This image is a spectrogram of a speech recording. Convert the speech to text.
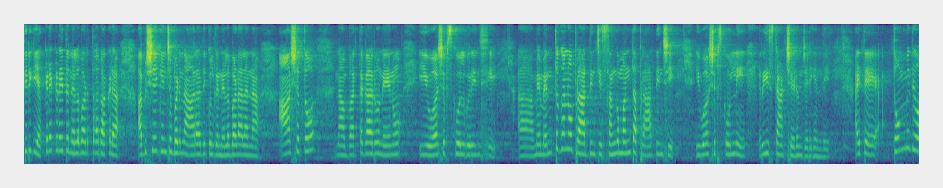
తిరిగి ఎక్కడెక్కడైతే నిలబడతారో అక్కడ అభిషేకించబడిన ఆరాధికులుగా నిలబడాలన్న ఆశతో నా భర్త గారు నేను ఈ వర్షిప్ స్కూల్ గురించి మేము ఎంతగానో ప్రార్థించి సంఘమంతా ప్రార్థించి ఈ వర్షిప్ స్కూల్ని రీస్టార్ట్ చేయడం జరిగింది. అయితే తొమ్మిదో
